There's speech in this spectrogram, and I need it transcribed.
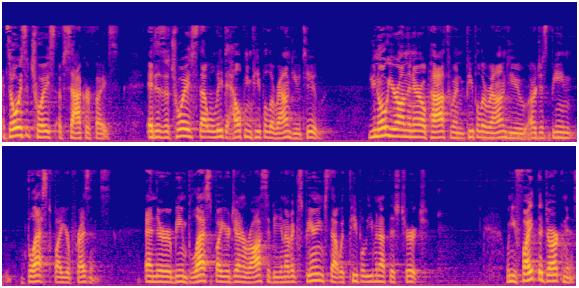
it's always a choice of sacrifice. It is a choice that will lead to helping people around you, too. You know you're on the narrow path when people around you are just being blessed by your presence and they're being blessed by your generosity. And I've experienced that with people even at this church. When you fight the darkness,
